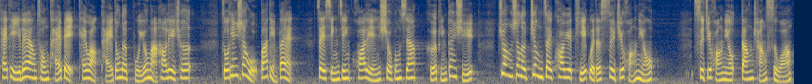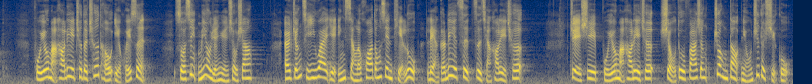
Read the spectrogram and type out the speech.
台铁一辆从台北开往台东的普悠马号列车，昨天上午八点半，在行经花莲秀峰乡和平段时，撞上了正在跨越铁轨的四只黄牛，四只黄牛当场死亡。普悠马号列车的车头也毁损，所幸没有人员受伤。而整起意外也影响了花东线铁路两个列次自强号列车。这也是普悠马号列车首度发生撞到牛只的事故。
